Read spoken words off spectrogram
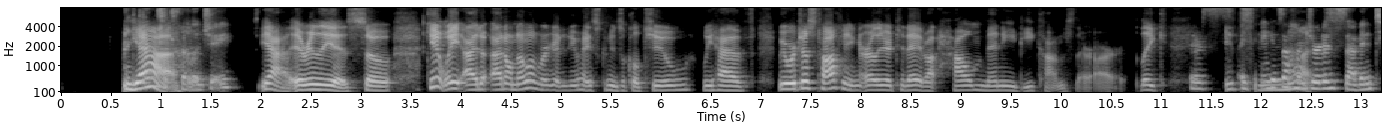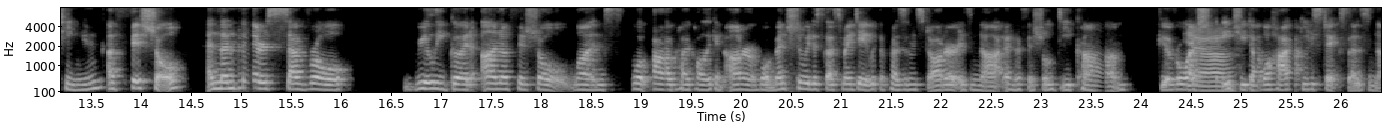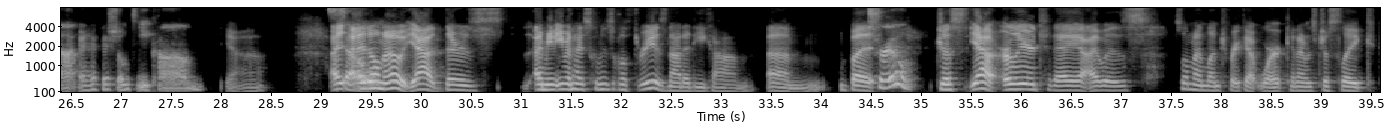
Yeah. trilogy. Yeah, it really is. So can't wait. I, I don't know when we're going to do High School Musical 2. We have, we were just talking earlier today about how many decoms there are. Like, there's, I think it's nuts. 117 official. And then there's several really good unofficial ones what i would probably call like an honorable mention we discussed my date with the president's daughter is not an official decom if you ever watched yeah. he double hockey sticks that is not an official decom yeah so, I, I don't know yeah there's i mean even high school musical 3 is not a decom um but true just yeah earlier today i was, was on my lunch break at work and i was just like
